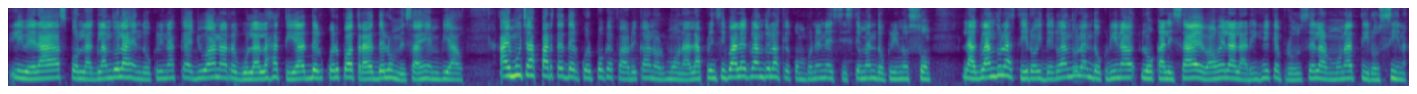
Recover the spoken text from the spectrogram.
liberadas por las glándulas endocrinas que ayudan a regular las actividades del cuerpo a través de los mensajes enviados. Hay muchas partes del cuerpo que fabrican hormonas. Las principales glándulas que componen el sistema endocrino son la glándula tiroides, glándula endocrina localizada debajo de la laringe que produce la hormona tirosina,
